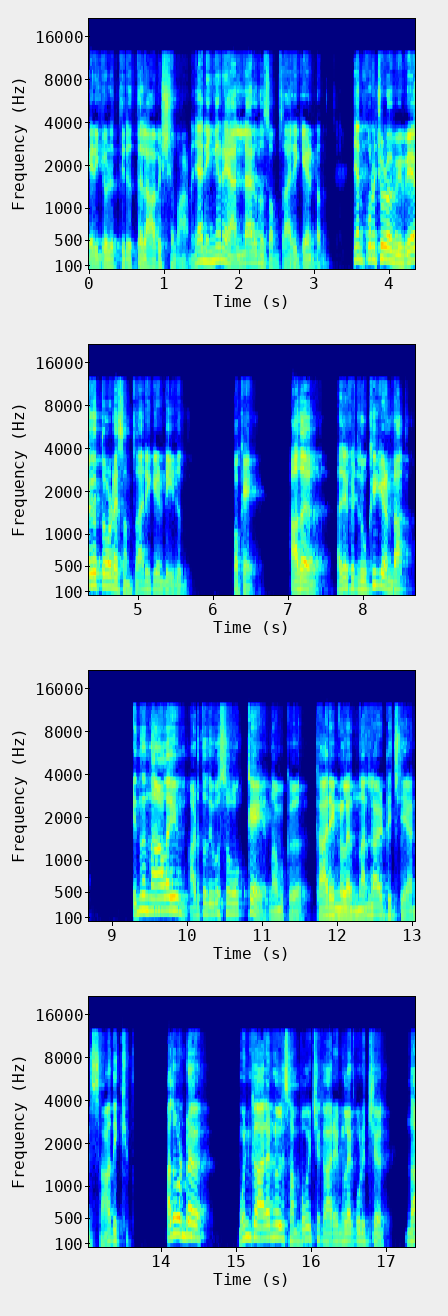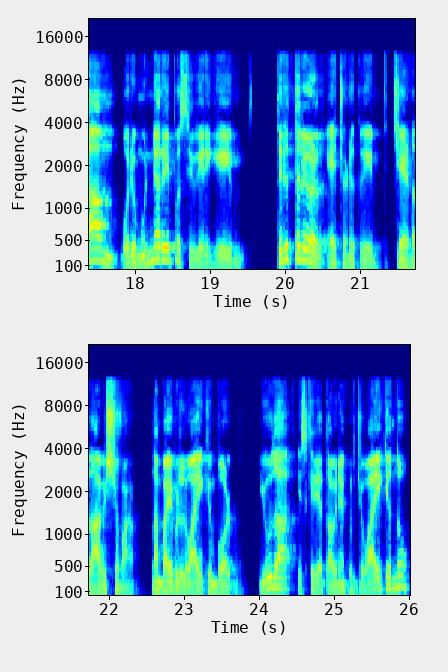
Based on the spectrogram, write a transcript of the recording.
എനിക്കൊരു തിരുത്തൽ ആവശ്യമാണ്. ഞാൻ ഇങ്ങനെ അല്ലായിരുന്നു സംസാരിക്കേണ്ടത്. ഞാൻ കുറച്ചുകൂടെ വിവേകത്തോടെ സംസാരിക്കേണ്ടിയിരുന്നു. ഓക്കെ അത് അതിനെക്കുറിച്ച് ദുഃഖിക്കേണ്ട. ഇന്ന് നാളെയും അടുത്ത ദിവസവും ഒക്കെ നമുക്ക് കാര്യങ്ങളെ നല്ലതായിട്ട് ചെയ്യാൻ സാധിക്കും. അതുകൊണ്ട് മുൻകാലങ്ങളിൽ സംഭവിച്ച കാര്യങ്ങളെക്കുറിച്ച് നാം ഒരു മുന്നറിയിപ്പ് സ്വീകരിക്കുകയും തിരുത്തലുകൾ ഏറ്റെടുക്കുകയും ചെയ്യേണ്ടത് ആവശ്യമാണ്. നാം ബൈബിളിൽ വായിക്കുമ്പോൾ യൂത ഇസ്കരിയത്താവിനെ കുറിച്ച് വായിക്കുന്നു.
